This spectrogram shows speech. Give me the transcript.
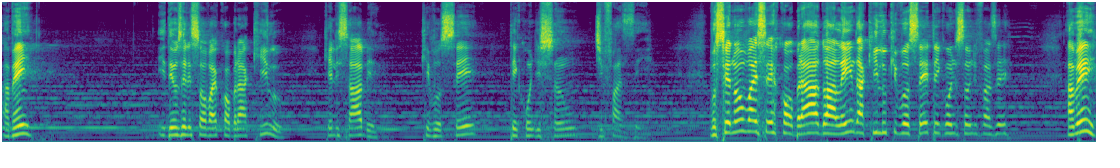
Amém? E Deus ele só vai cobrar aquilo que ele sabe que você tem condição de fazer. Você não vai ser cobrado além daquilo que você tem condição de fazer. Amém?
